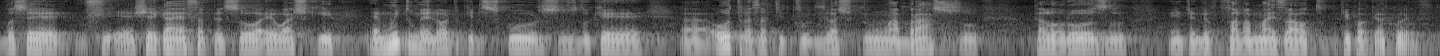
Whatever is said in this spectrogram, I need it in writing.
você eh, chegar a essa pessoa, eu acho que é muito melhor do que discursos, do que uh, outras atitudes. Eu acho que um abraço caloroso, entendeu? Fala mais alto do que qualquer coisa.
